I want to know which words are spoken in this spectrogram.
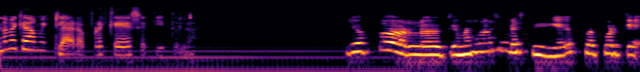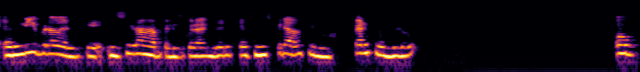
no me queda muy claro por qué ese título. Yo por lo que más o menos investigué fue porque el libro del que hicieron la película, del que se inspirado, se llama Perfect Blue. O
